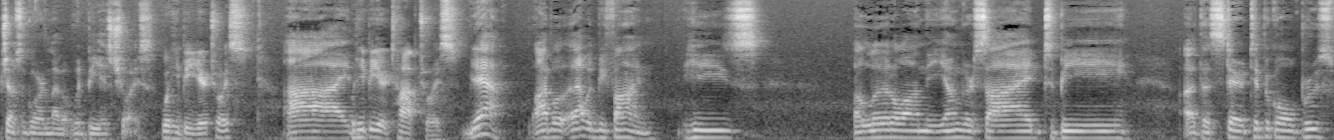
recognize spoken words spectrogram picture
Joseph Gordon-Levitt would be his choice. Would he be your choice? I Would he be your top choice? yeah, I that would be fine. He's a little on the younger side to be uh, the stereotypical Bruce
